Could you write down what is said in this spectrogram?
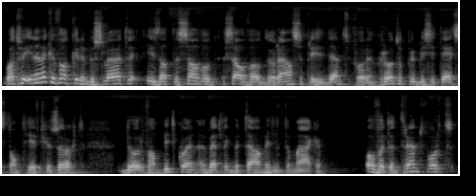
Wat we in elk geval kunnen besluiten is dat de Salvadoraanse president voor een grote publiciteitsstond heeft gezorgd door van bitcoin een wettelijk betaalmiddel te maken. Of het een trend wordt,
